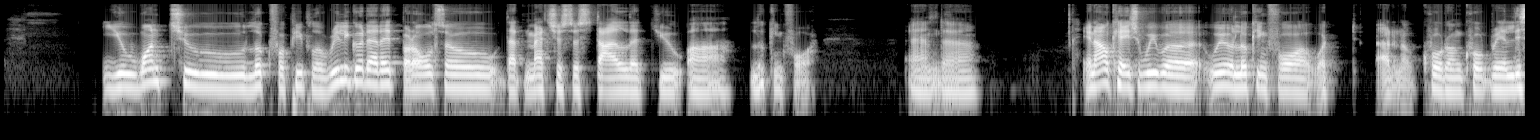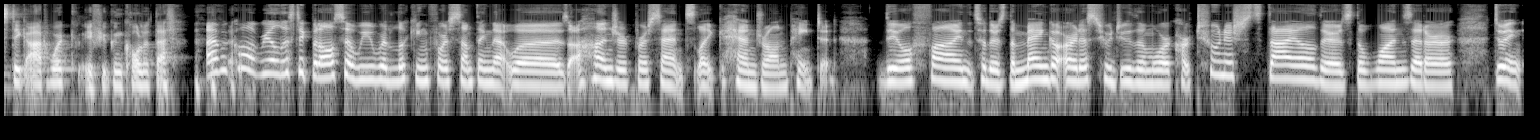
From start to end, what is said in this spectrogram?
you want to look for people who are really good at it, but also that matches the style that you are looking for. And uh, in our case, we were we were looking for what I don't know, quote unquote, realistic artwork, if you can call it that. I would call it realistic, but also we were looking for something that was 100% like hand drawn painted. You'll find, so there's the manga artists who do the more cartoonish style, there's the ones that are doing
